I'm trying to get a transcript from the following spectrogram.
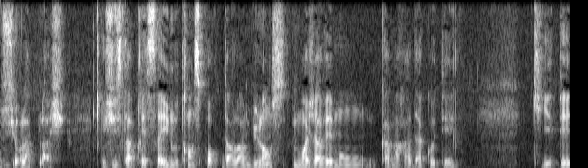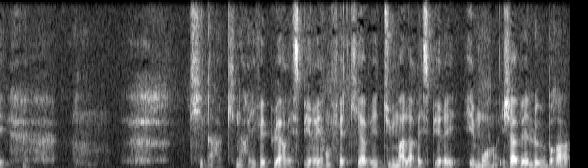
sur la plage. Et juste après ça, ils nous transportent dans l'ambulance. Moi, j'avais mon camarade à côté qui était qui n'arrivait plus à respirer en fait, qui avait du mal à respirer. Et moi, j'avais le bras,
